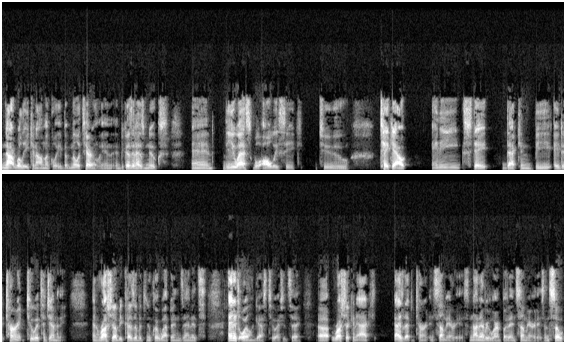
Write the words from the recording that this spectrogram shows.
not really economically, but militarily, and, and because it has nukes. And the U.S. will always seek to take out any state that can be a deterrent to its hegemony. And Russia, because of its nuclear weapons and its and its oil and gas too, I should say, uh, Russia can act as that deterrent in some areas, not everywhere, but in some areas. And so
